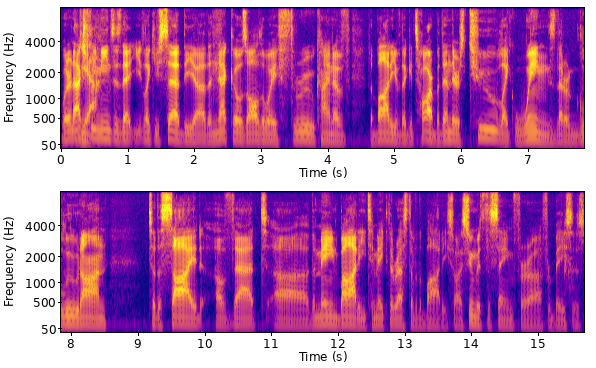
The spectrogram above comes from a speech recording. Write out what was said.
What it actually Yeah. means is that, you, like you said, the uh, the neck goes all the way through kind of the body of the guitar, but then there's two like wings that are glued on to the side of that uh, the main body to make the rest of the body. So I assume it's the same for uh, for basses.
